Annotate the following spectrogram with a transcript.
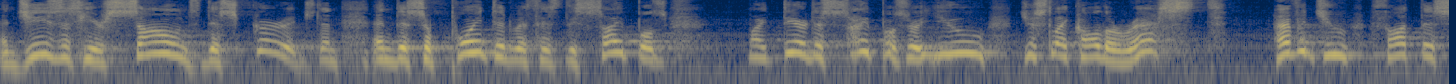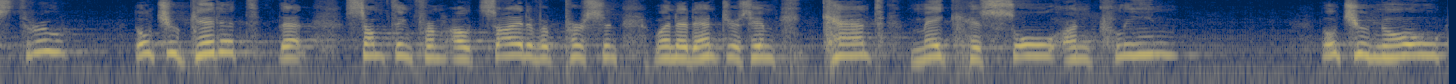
And Jesus here sounds discouraged and, and disappointed with his disciples. My dear disciples, are you just like all the rest? Haven't you thought this through? Don't you get it? That something from outside of a person, when it enters him, can't make his soul unclean? Don't you know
